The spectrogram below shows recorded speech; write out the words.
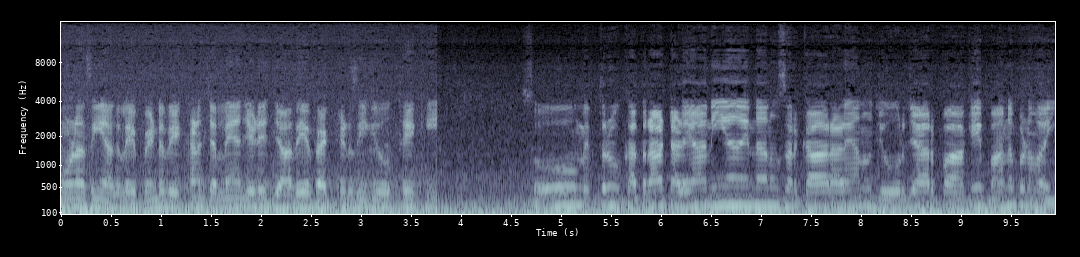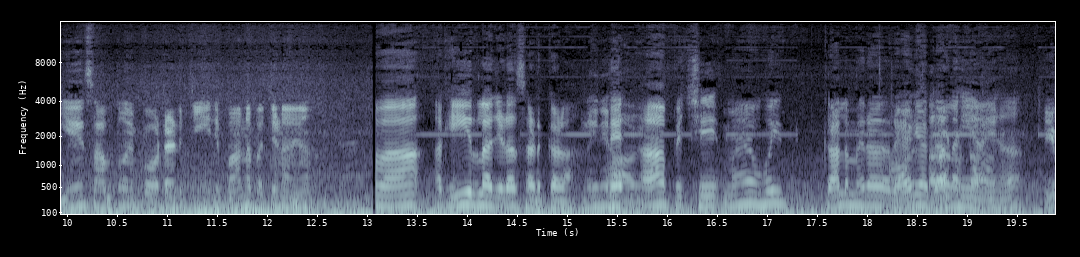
ਹੁਣ ਅਸੀਂ ਅਗਲੇ ਪਿੰਡ ਵੇਖਣ ਚੱਲੇ ਆ ਜਿਹੜੇ ਜ਼ਿਆਦਾ ਇਫੈਕਟਡ ਸੀਗੇ ਉੱਥੇ ਕੀ। ਸੋ ਮਿੱਤਰੋ ਖਤਰਾ ਟਲਿਆ ਨਹੀਂ ਆ ਇਹਨਾਂ ਨੂੰ ਸਰਕਾਰ ਵਾਲਿਆਂ ਨੂੰ ਜ਼ੋਰ-ਜ਼ਾਰ ਪਾ ਕੇ ਬੰਨ ਬਣਵਾਈਏ। ਸਭ ਤੋਂ ਇੰਪੋਰਟੈਂਟ ਚੀਜ਼ ਬੰਨ ਵੱਜਣਾ ਆ। ਵਾ ਅਖੀਰਲਾ ਜਿਹੜਾ ਸੜਕ ਵਾਲਾ। ਤੇ। ਆ ਪਿੱਛੇ ਮੈਂ ਉਹੀ ਕੱਲ ਮੇਰਾ ਰਹਿ ਗਿਆ ਕੱਲ ਅਸੀਂ। ਆਏ ਹਾਂ। ਇਹ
